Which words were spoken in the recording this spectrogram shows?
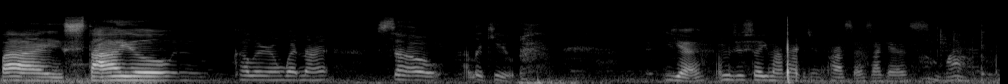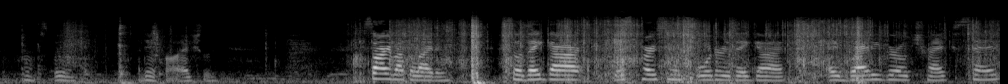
by style and color and whatnot. So I look cute. Yeah, I'm gonna just show you my packaging process, I guess. Oh wow, oh, spill. I did fall actually. Sorry about the lighting. So they got this person's order. They got a Bratty Girl track set,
